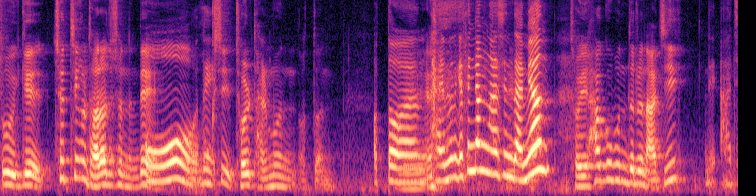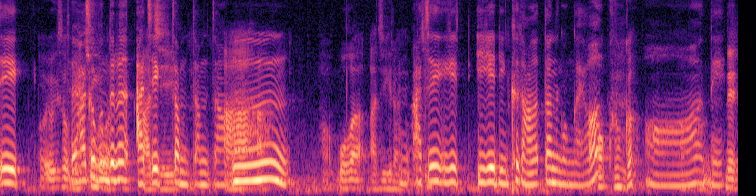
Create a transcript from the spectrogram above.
또 이게 채팅을 달아주셨는데 오, 어, 네. 혹시 절 닮은 어떤 어떠한 네. 닮은 게 생각나신다면 저희 학우분들은 아직 네, 아직 어, 여기서 저희 학우분들은 것 같아요. 아직 점점점 아, 음, 어, 뭐가 아직이라는 음, 거지? 아직 이게, 이게 링크가 안 왔다는 건가요? 어 그런가? 어, 네. 네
